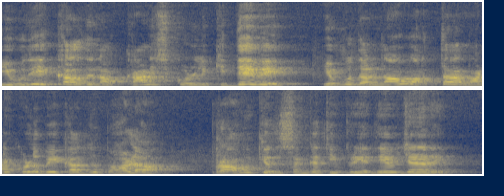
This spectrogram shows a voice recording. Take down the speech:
ಈ ಉದಯ ಕಾಲದಲ್ಲಿ ನಾವು ಕಾಣಿಸಿಕೊಳ್ಳಲಿಕ್ಕಿದ್ದೇವೆ ಎಂಬುದನ್ನು ನಾವು ಅರ್ಥ ಮಾಡಿಕೊಳ್ಳಬೇಕಾದ್ದು ಬಹಳ ಪ್ರಾಮುಖ್ಯದ ಸಂಗತಿ, ಪ್ರಿಯ ದೇವ ಜನರೇ.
